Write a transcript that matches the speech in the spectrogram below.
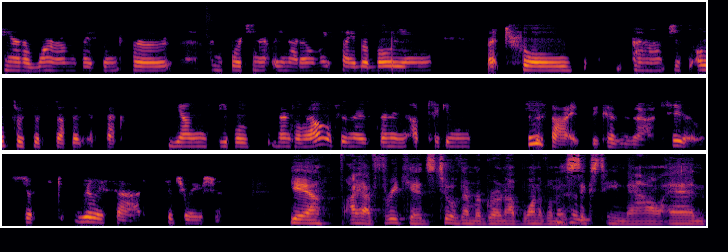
can of worms i think for unfortunately not only cyberbullying but trolls uh, just all sorts of stuff that affects young people's mental health, and there's been an uptick in suicides because of that too. It's just really sad situation. Yeah, I have three kids. Two of them are grown up. One of them mm-hmm. is 16 now, and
